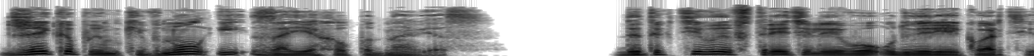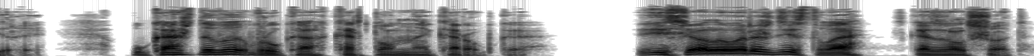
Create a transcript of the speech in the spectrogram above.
Джейкоб им кивнул и заехал под навес. Детективы встретили его у дверей квартиры. У каждого в руках картонная коробка. «Веселого Рождества», — сказал Шот.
